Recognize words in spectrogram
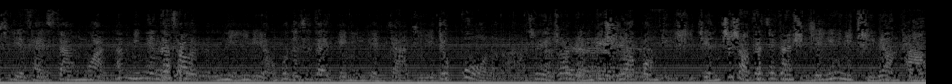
十也才三万，那明年再稍微补你一点，或者是再给你一点加急，也就过了啦。所以有时候人必须要共体时间，至少在这段时间，因为你体谅他。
